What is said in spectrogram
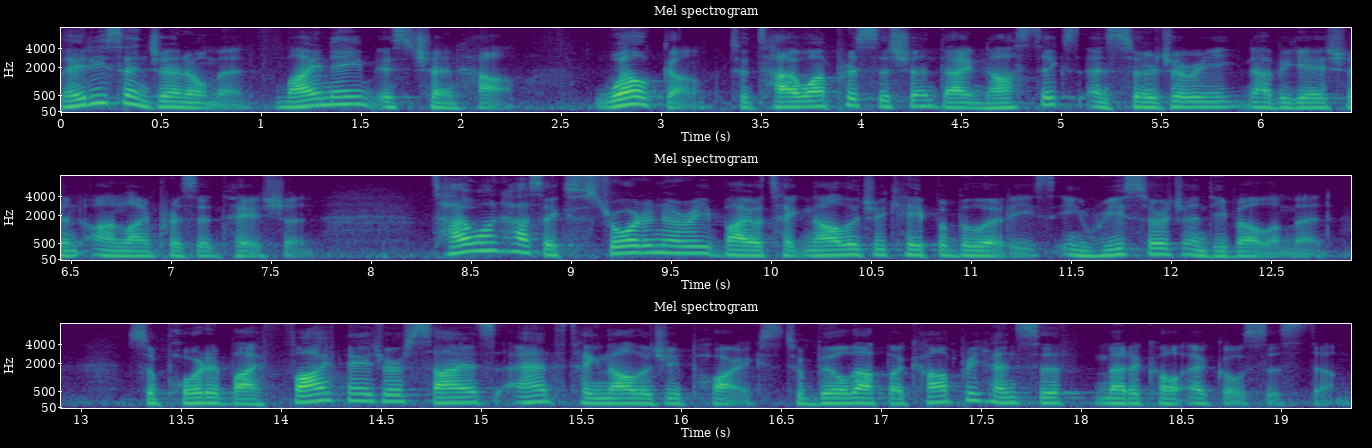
Ladies and gentlemen, my name is Chen Hao. Welcome to Taiwan Precision Diagnostics and Surgery Navigation online presentation. Taiwan has extraordinary biotechnology capabilities in research and development, supported by five major science and technology parks to build up a comprehensive medical ecosystem.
